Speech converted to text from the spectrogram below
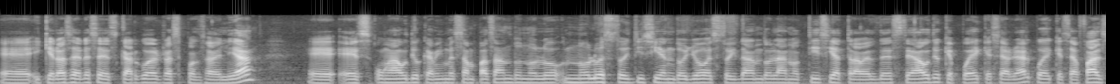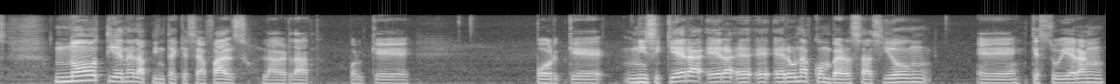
eh, y quiero hacer ese descargo de responsabilidad. es un audio que a mí me están pasando, no lo, no lo estoy diciendo yo, estoy dando la noticia a través de este audio que puede que sea real, puede que sea falso. No tiene la pinta de que sea falso, la verdad, porque porque ni siquiera era, e, e, era una conversación eh, que estuvieran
